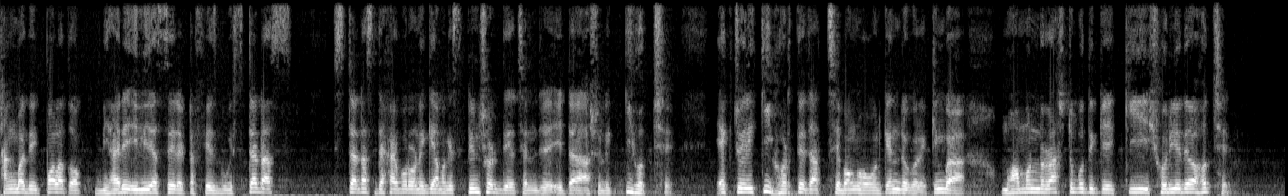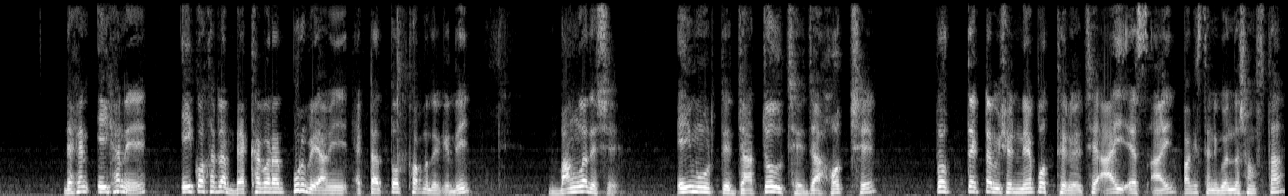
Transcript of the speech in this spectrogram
সাংবাদিক পলাতক বিহারি ইলিয়াসের একটা ফেসবুক স্ট্যাটাস স্ট্যাটাস দেখার পর অনেকে আমাকে স্ক্রিনশট দিয়েছেন যে এটা আসলে কি হচ্ছে। অ্যাকচুয়ালি কি ঘটতে যাচ্ছে বঙ্গভবন কেন্দ্র করে? কিংবা মহামান্য রাষ্ট্রপতিকে কি সরিয়ে দেওয়া হচ্ছে? দেখেন, এইখানে এই কথাটা ব্যাখ্যা করার পূর্বে আমি একটা তথ্য আপনাদেরকে দিই। বাংলাদেশে এই মুহূর্তে যা চলছে, যা হচ্ছে, প্রত্যেকটা বিষয়ের নেপথ্যে রয়েছে আইএসআই পাকিস্তানি গোয়েন্দা সংস্থা,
